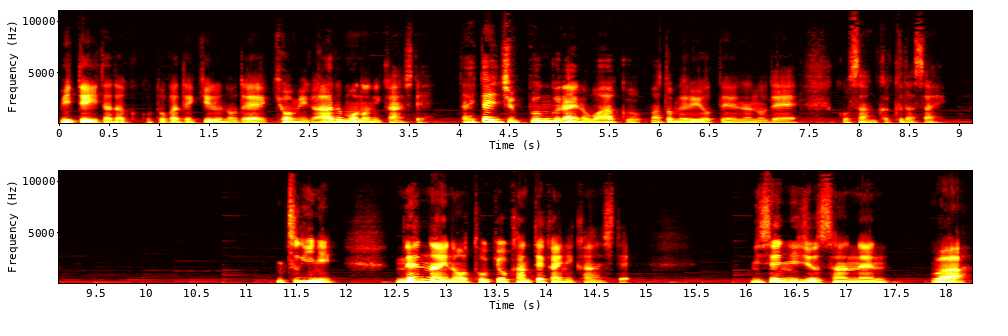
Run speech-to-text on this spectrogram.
見ていただくことができるので、興味があるものに関して、だいたい10分ぐらいのワークをまとめる予定なので、ご参加ください。次に、年内の東京鑑定会に関して、2023年は、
